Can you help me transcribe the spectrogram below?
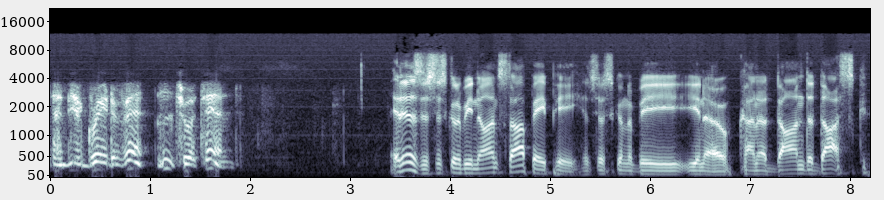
that'd be a great event to attend. It is. It's just going to be nonstop AP. It's just going to be, you know, kind of dawn to dusk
